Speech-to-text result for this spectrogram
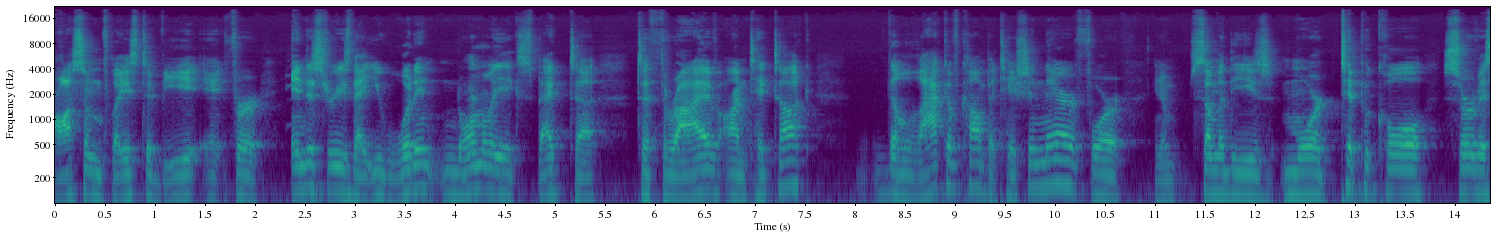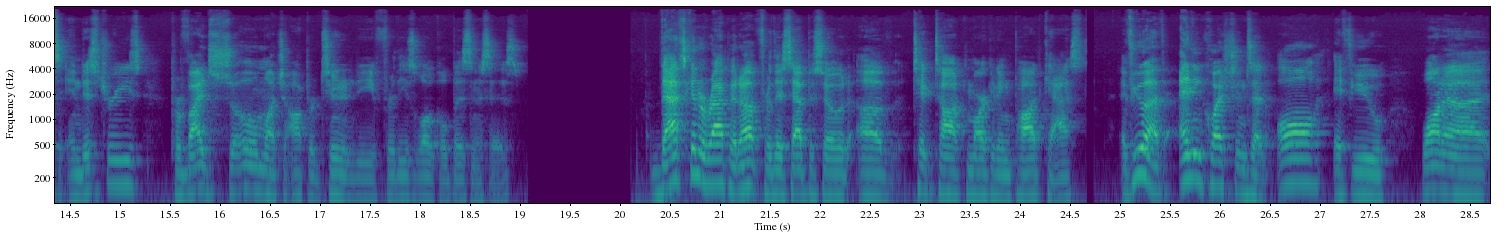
awesome place to be eh, for industries that you wouldn't normally expect to to thrive on TikTok. The lack of competition there for you know some of these more typical service industries provide so much opportunity for these local businesses. That's going to wrap it up for this episode of TikTok Marketing Podcast. If you have any questions at all, if you want to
